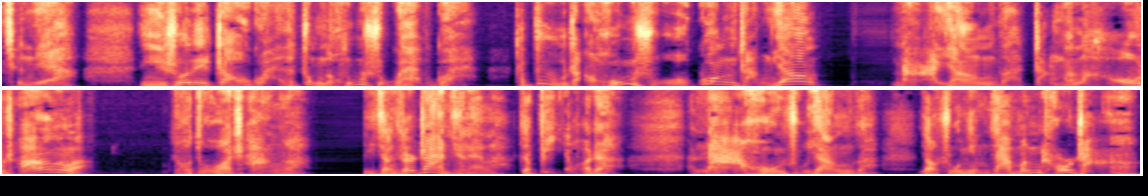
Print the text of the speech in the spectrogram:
亲家呀，你说那赵拐子种的红薯怪不怪？他不长红薯，光长秧。”那秧子长得老长了，有多长啊？李将军站起来了，就比划着，那红薯秧子要数你们家门口长，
